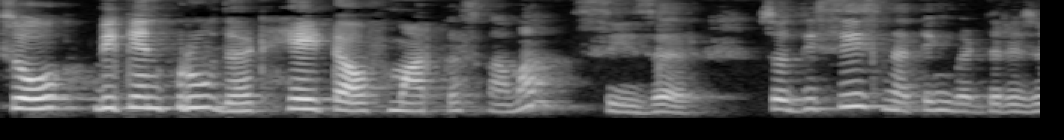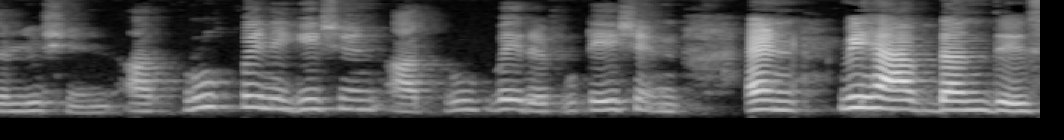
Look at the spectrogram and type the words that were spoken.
So we can prove that hate of Marcus comma Caesar. So this is nothing but the resolution or proof by negation or proof by refutation and we have done this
